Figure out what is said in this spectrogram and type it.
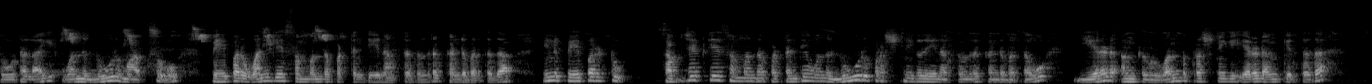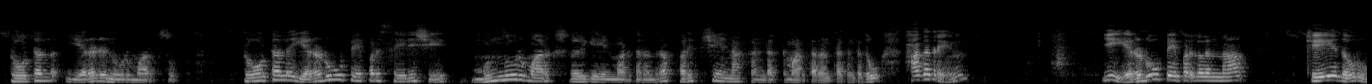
ಟೋಟಲ್ ಆಗಿ ಒಂದು ನೂರು ಮಾರ್ಕ್ಸು ಪೇಪರ್ ಒನ್ಗೆ ಸಂಬಂಧಪಟ್ಟಂತೆ ಏನಾಗ್ತದೆ ಅಂದ್ರೆ ಕಂಡು ಬರ್ತದೆ. ಇನ್ನು ಪೇಪರ್ ಟು ಸಬ್ಜೆಕ್ಟ್ಗೆ ಸಂಬಂಧಪಟ್ಟಂತೆ ಒಂದು ನೂರು ಪ್ರಶ್ನೆಗಳು ಏನಾಗ್ತದೆ ಅಂದ್ರೆ ಕಂಡು ಬರ್ತಾವು. ಎರಡು ಅಂಕಗಳು, ಒಂದು ಪ್ರಶ್ನೆಗೆ ಎರಡು ಅಂಕ ಇರ್ತದ. ಟೋಟಲ್ ಎರಡು ನೂರು ಮಾರ್ಕ್ಸು ಟೋಟಲ್ ಎರಡೂ ಪೇಪರ್ ಸೇರಿಸಿ ಮುನ್ನೂರು ಮಾರ್ಕ್ಸ್ಗಳಿಗೆ ಏನು ಮಾಡ್ತಾರೆ ಅಂದ್ರೆ ಪರೀಕ್ಷೆಯನ್ನು ಕಂಡಕ್ಟ್ ಮಾಡ್ತಾರೆ ಅಂತಕ್ಕಂಥದ್ದು ಹಾಗಾದರೆ ಈ ಎರಡೂ ಪೇಪರ್ಗಳನ್ನು ಕೆ ಎದವರು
